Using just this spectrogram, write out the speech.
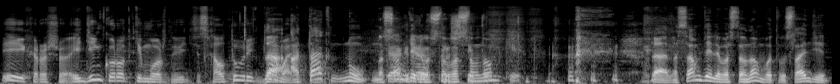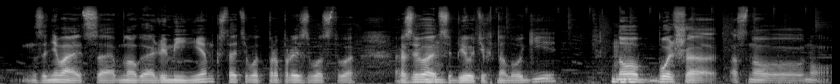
и хорошо. И день короткий можно, видите, схалтурить. Да, а так, ну, на самом деле, в основном... Да, на самом деле, в основном, вот в Исландии занимается много алюминием, кстати, вот про производство. Развиваются биотехнологии. Но больше основ, ну,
